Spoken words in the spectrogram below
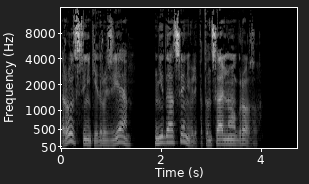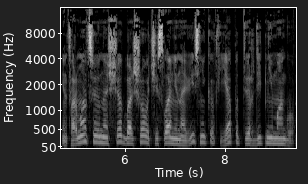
родственники и друзья, недооценивали потенциальную угрозу. Информацию насчет большого числа ненавистников я подтвердить не могу.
